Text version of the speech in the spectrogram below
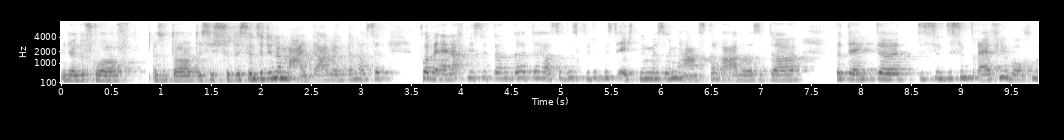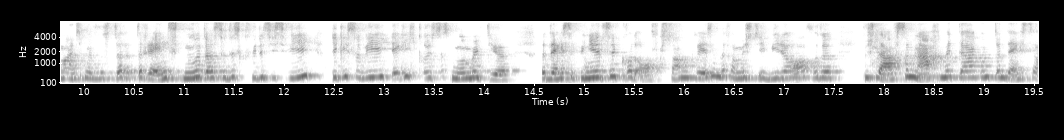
ich in der Früh auf. Also da, das ist schon, das sind so die normalen Tage. Und dann hast du halt, vor Weihnachten ist halt dann, da, da hast du das Gefühl, du bist echt nicht mehr so im Hamsterrad. Also da, da denkt, das sind, das sind drei, vier Wochen manchmal, wo du da, rennst nur, da hast du das Gefühl, das ist wie, wirklich so wie täglich grüßt das Murmeltier. Da denkst du, bin ich jetzt nicht gerade aufgestanden gewesen, da stehe ich wieder auf, oder du schlafst am Nachmittag und dann denkst du,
